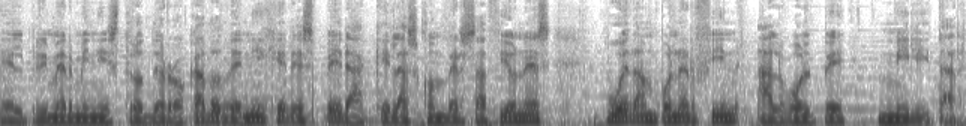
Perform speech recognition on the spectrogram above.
el primer ministro derrocado de Níger espera que las conversaciones puedan poner fin al golpe militar.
